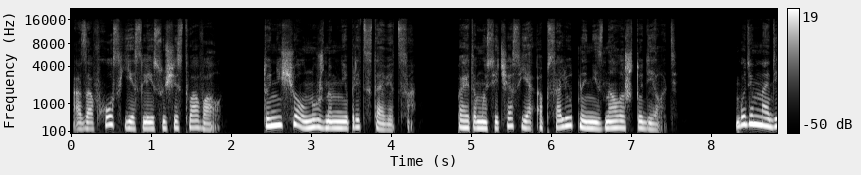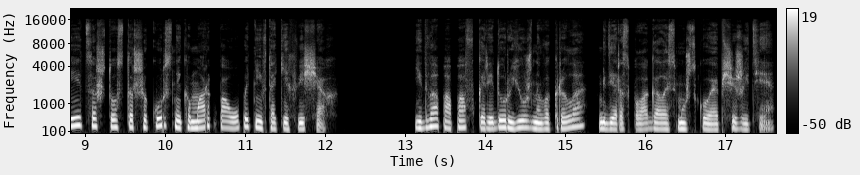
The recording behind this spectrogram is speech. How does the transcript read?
а завхоз, если и существовал, то не счёл нужно мне представиться. Поэтому сейчас я абсолютно не знала, что делать. Будем надеяться, что старшекурсник Марк поопытней в таких вещах. Едва попав в коридор южного крыла, где располагалось мужское общежитие,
